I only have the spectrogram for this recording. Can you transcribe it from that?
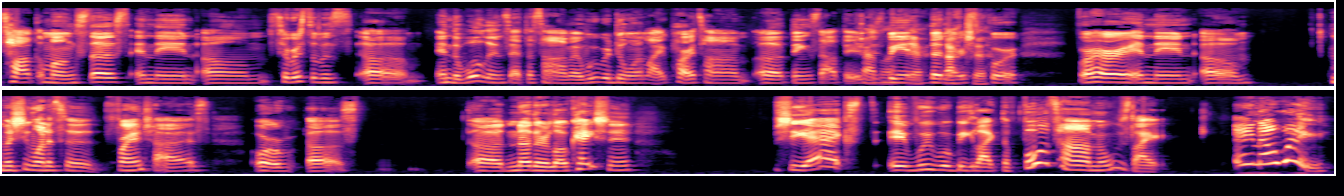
talk amongst us. And then um, Teresa was um, in the Woodlands at the time, and we were doing like part time uh, things out there, Travel just being there. the Gotcha. nurse for for her. And then um, when she wanted to franchise or uh, another location, she asked if we would be like the full time, and we was like, "Ain't no way, ain't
